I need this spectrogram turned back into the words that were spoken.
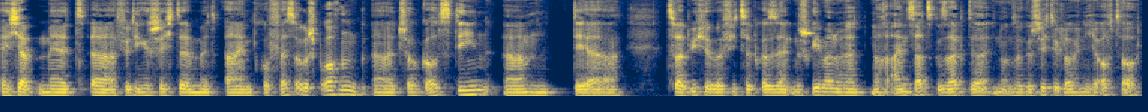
ich habe mit äh, für die Geschichte mit einem Professor gesprochen, äh, Joe Goldstein, ähm, der zwei Bücher über Vizepräsidenten geschrieben hat und hat noch einen Satz gesagt, der in unserer Geschichte, glaube ich, nicht auftaucht.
